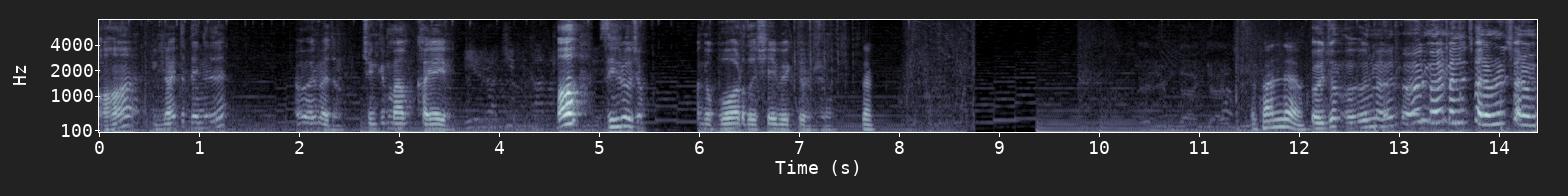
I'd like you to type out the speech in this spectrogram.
Aha Ignite'da denildi. Ama ölmedim. Çünkü ben kayayım. Ah zehir hocam. Kanka bu arada şey bekliyorum şu an. Efendim? Öleceğim ö- ölme ölme ölme ölme lütfen ölme lütfen ölme.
